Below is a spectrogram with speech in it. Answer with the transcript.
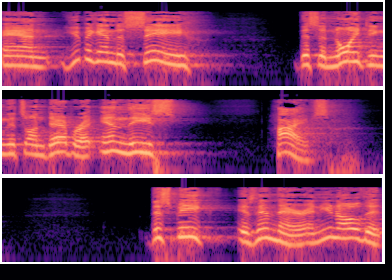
And you begin to see this anointing that's on Deborah in these hives. This bee is in there, and you know that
